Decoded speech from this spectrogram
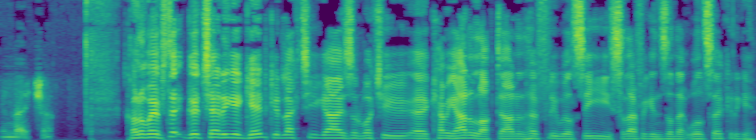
in nature. Colin Webster, good chatting again. Good luck to you guys on what you uh, coming out of lockdown, and hopefully we'll see South Africans on that world circuit again.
